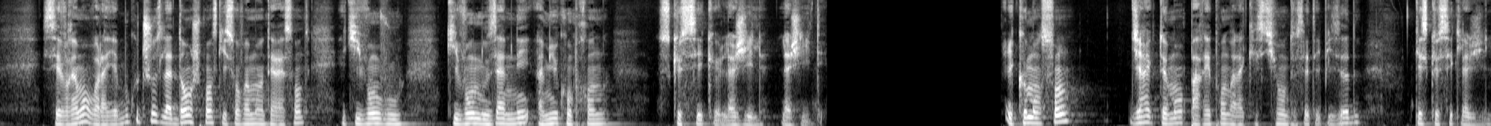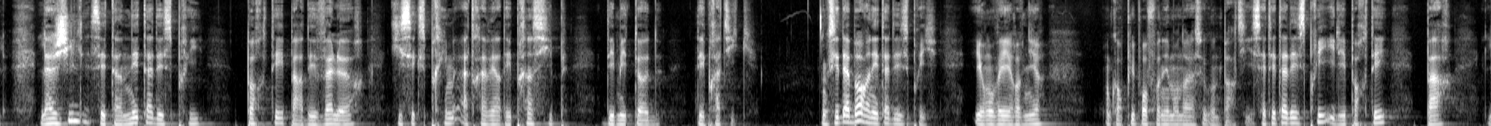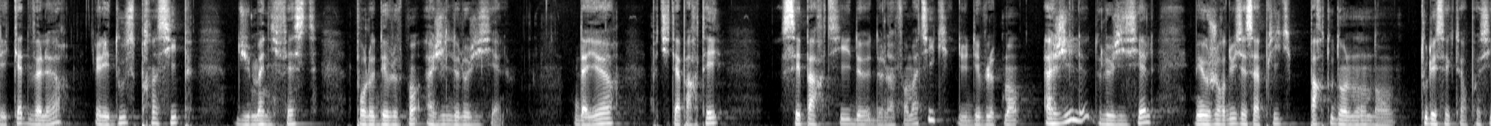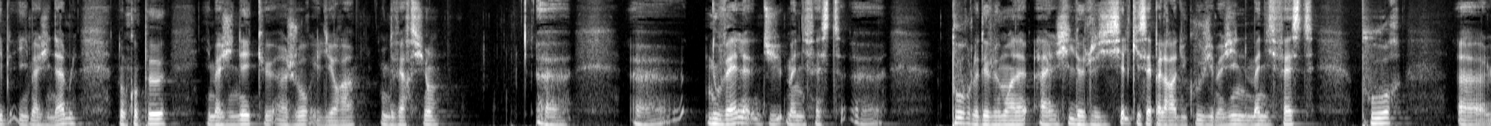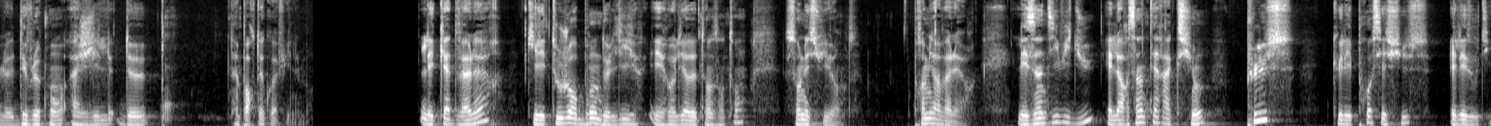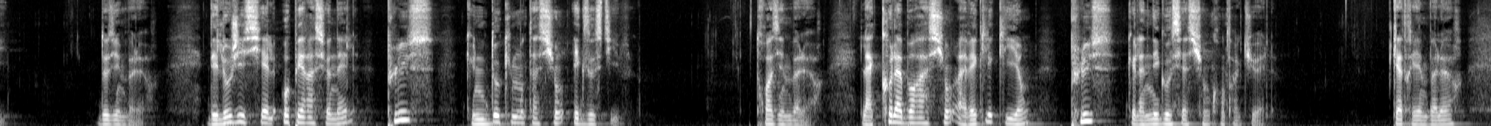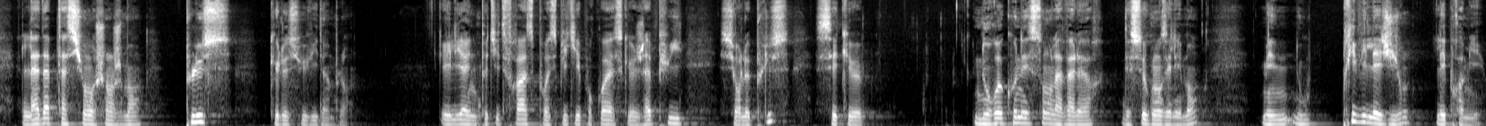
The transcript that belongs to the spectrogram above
C'est vraiment, voilà, il y a beaucoup de choses là-dedans, je pense, qui sont vraiment intéressantes et qui vont vous, qui vont nous amener à mieux comprendre ce que c'est que l'agile, l'agilité. Et commençons directement par répondre à la question de cet épisode. Qu'est-ce que c'est que l'agile? L'agile, c'est un état d'esprit porté par des valeurs qui s'expriment à travers des principes, des méthodes, des pratiques. Donc c'est d'abord un état d'esprit, et on va y revenir encore plus profondément dans la seconde partie. Cet état d'esprit, il est porté par les quatre valeurs et les douze principes du manifeste pour le développement agile de logiciels. D'ailleurs, petit aparté, c'est parti de, l'informatique, du développement agile de logiciels, mais aujourd'hui ça s'applique partout dans le monde, dans tous les secteurs possibles et imaginables. Donc on peut imaginer qu'un jour il y aura une version euh, euh, nouvelle du manifeste euh, pour le développement agile de logiciels qui s'appellera du coup, j'imagine, manifeste pour le développement agile de n'importe quoi finalement. Les quatre valeurs qu'il est toujours bon de lire et relire de temps en temps sont les suivantes. Première valeur, les individus et leurs interactions plus que les processus et les outils. Deuxième valeur, des logiciels opérationnels plus qu'une documentation exhaustive. Troisième valeur, la collaboration avec les clients plus que la négociation contractuelle. Quatrième valeur, l'adaptation au changement plus que le suivi d'un plan. Et il y a une petite phrase pour expliquer pourquoi est-ce que j'appuie sur le plus, c'est que nous reconnaissons la valeur des seconds éléments, mais nous privilégions les premiers.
